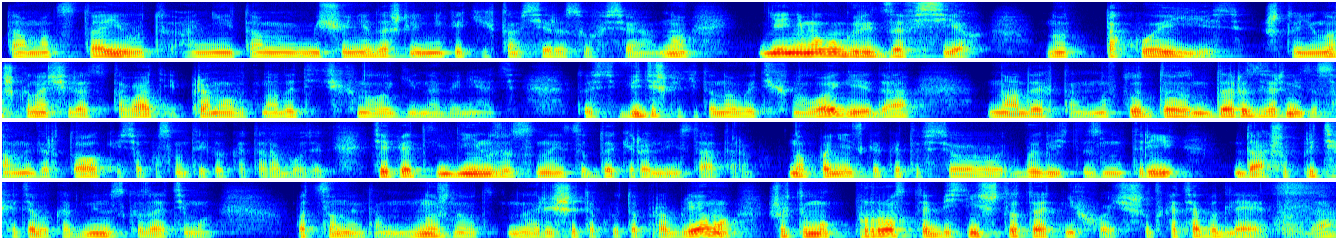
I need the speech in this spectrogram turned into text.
там отстают, они там еще не дошли, никаких там сервисов вся. Ну, я не могу говорить за всех, но такое есть, что немножко начали отставать, и прямо вот надо эти технологии нагонять. То есть видишь какие-то новые технологии, да, надо их там, ну, вплоть до, да разверни ты сам на виртуалке, все, посмотри, как это работает. Тебе опять не нужно становиться докер-администратором, но понять, как это все выглядит изнутри, да, чтобы прийти хотя бы к админу и сказать ему, пацаны, там, нужно вот, ну, решить какую-то проблему, чтобы ты мог просто объяснить, что ты от них хочешь, вот хотя бы для этого, да.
